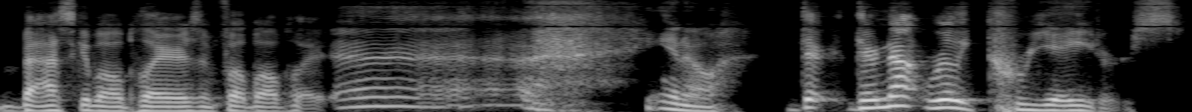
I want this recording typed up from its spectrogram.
basketball players and football players, eh, you know, they're they're not really creators.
